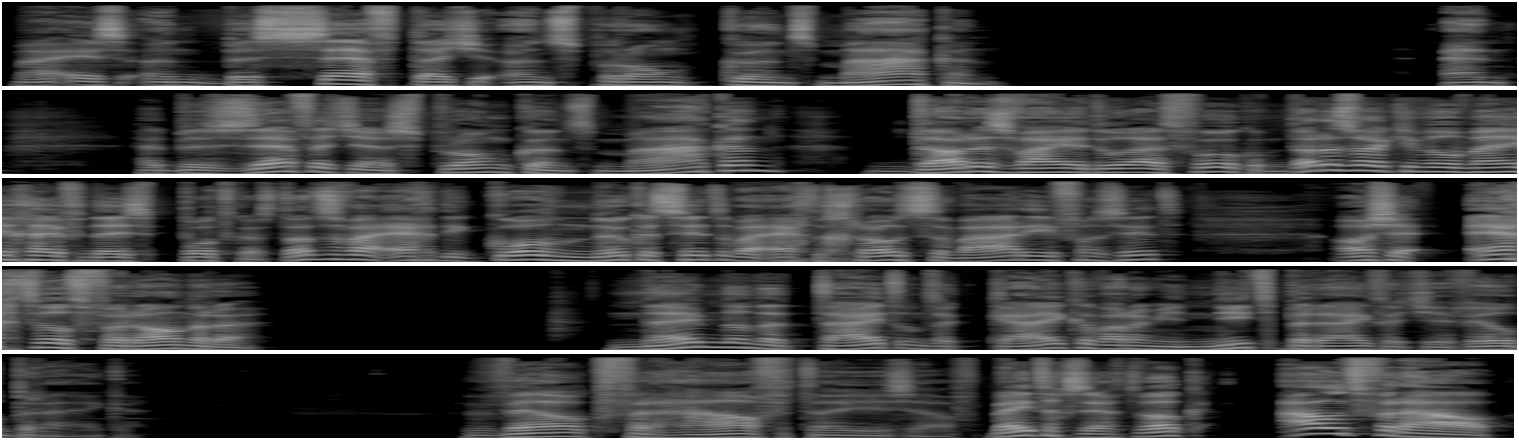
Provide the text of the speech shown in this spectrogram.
maar is een besef dat je een sprong kunt maken. En het besef dat je een sprong kunt maken, dat is waar je doel uit voorkomt. Dat is wat ik je wil meegeven in deze podcast. Dat is waar echt die golden nuggets zitten, waar echt de grootste waarde hiervan zit. Als je echt wilt veranderen, neem dan de tijd om te kijken waarom je niet bereikt wat je wilt bereiken. Welk verhaal vertel je jezelf? Beter gezegd, welk oud verhaal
